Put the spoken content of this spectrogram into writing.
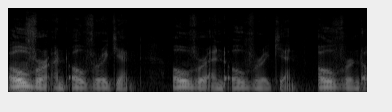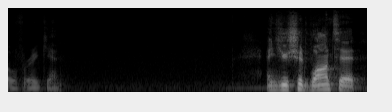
Over and over again, over and over again, over and over again. And you should want it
